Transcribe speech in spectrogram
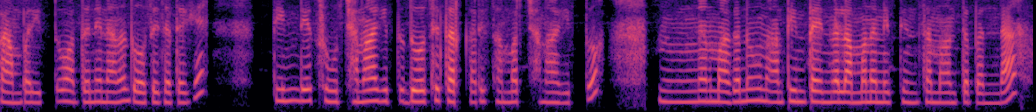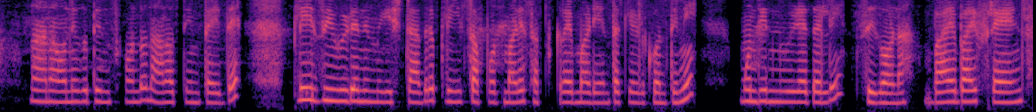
ಸಾಂಬಾರಿತ್ತು ಅದನ್ನೇ ನಾನು ದೋಸೆ ಜೊತೆಗೆ ತಿಂದೆ. ಸು, ಚೆನ್ನಾಗಿತ್ತು ದೋಸೆ, ತರಕಾರಿ, ಸಾಂಬಾರು ಚೆನ್ನಾಗಿತ್ತು. ನನ್ನ ಮಗನೂ ನಾನು ತಿಂತಾ ಇದ್ನಲ್ಲ, ಅಮ್ಮ ನನಗೆ ತಿನ್ಸಮ್ಮ ಅಂತ ಬಂದ. ನಾನು ಅವನಿಗೂ ತಿನ್ನಿಸ್ಕೊಂಡು ನಾನು ತಿಂತಾಯಿದ್ದೆ ಪ್ಲೀಸ್ ಈ ವಿಡಿಯೋ ನಿಮಗೆ ಇಷ್ಟ ಆದರೆ ಪ್ಲೀಸ್ ಸಪೋರ್ಟ್ ಮಾಡಿ, ಸಬ್ಸ್ಕ್ರೈಬ್ ಮಾಡಿ ಅಂತ ಕೇಳ್ಕೊತೀನಿ. ಮುಂದಿನ ವಿಡಿಯೋದಲ್ಲಿ ಸಿಗೋಣ. Bye bye, friends.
